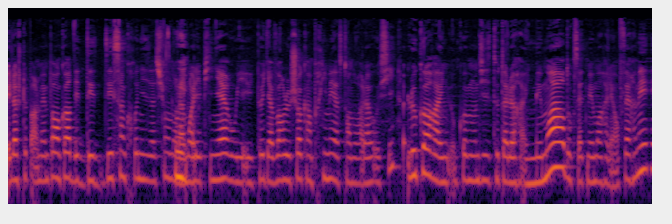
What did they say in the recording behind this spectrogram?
Et là, je te parle même pas encore des, désynchronisations dans la moelle épinière où il peut y avoir le choc imprimé à cet endroit-là aussi. Le corps, a une, comme on disait tout à l'heure, a une mémoire, donc cette mémoire, elle est enfermée.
